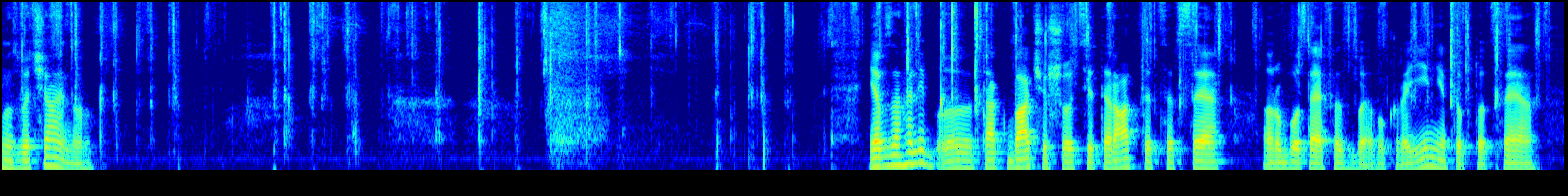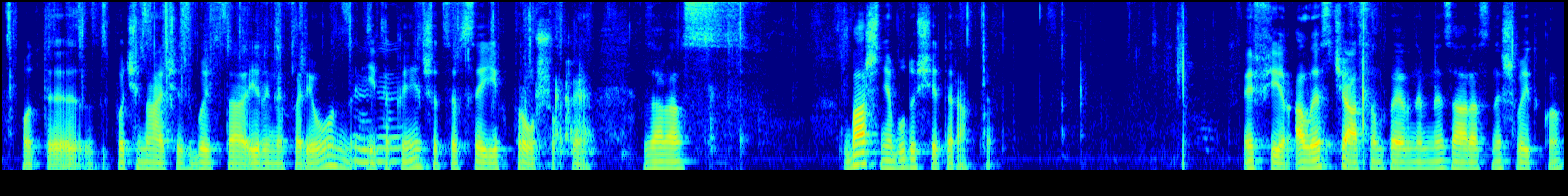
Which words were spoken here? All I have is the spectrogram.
Ну, звичайно. Я взагалі е, так бачу, що ці теракти це все робота ФСБ в Україні. Тобто, це, от, е, починаючи з вбивства Ірини Фаріон і таке інше, це все їх прошуки. Зараз башня, будущі теракти. Ефір, але з часом певним, не зараз, не швидко.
